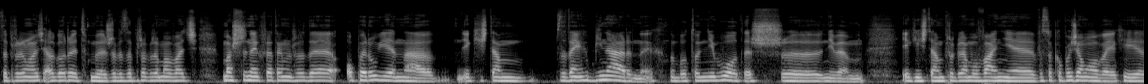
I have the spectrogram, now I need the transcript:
zaprogramować algorytmy, żeby zaprogramować maszynę, która tak naprawdę operuje na jakichś tam zadaniach binarnych, no bo to nie było też, e, nie wiem, jakieś tam programowanie wysokopoziomowe, jakie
